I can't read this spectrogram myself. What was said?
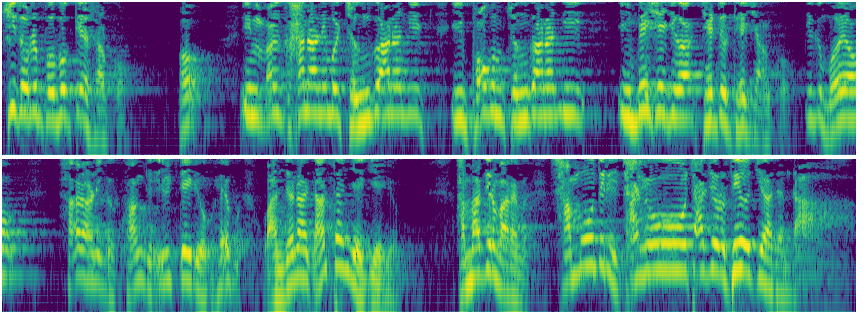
기도를 버벅대서 하고, 어? 이 하나님을 증거하는 이, 이 복음 증거하는 이, 이 메시지가 제대로 되지 않고 이거 뭐요? 하나님과 관계 일대일로 완전하지 않다는 얘기예요. 한마디로 말하면 산모들이 자유자재로 되어져야 된다.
